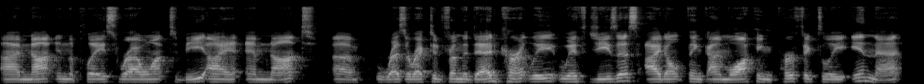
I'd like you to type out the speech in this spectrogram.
I'm not in the place where I want to be. I am not um, resurrected from the dead currently with Jesus. I don't think I'm walking perfectly in that.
